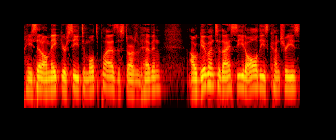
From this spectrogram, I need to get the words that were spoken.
He said, I'll make your seed to multiply as the stars of heaven. I will give unto thy seed all these countries,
